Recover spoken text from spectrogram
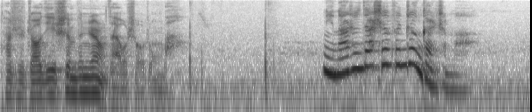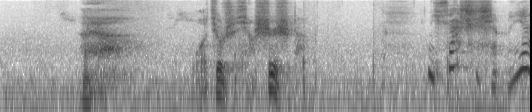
他是着急身份证在我手中吧？你拿人家身份证干什么？哎呀，我就是想试试他。你瞎试什么呀？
